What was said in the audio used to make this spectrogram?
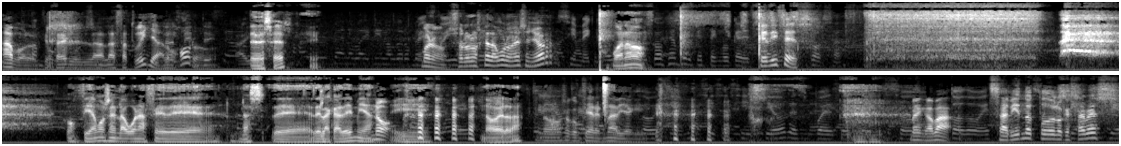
Ah, bueno, que trae la, la estatuilla, a lo mejor. o- Debe ser. sí. Bueno, solo nos queda uno, ¿eh, señor? Bueno, ¿Qué dices? confiamos en la buena fe de, las, de, de la academia. No. Y... No, ¿verdad? No vamos a confiar en nadie aquí. Venga, va. todo eso. Sabiendo todo lo que sabes,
